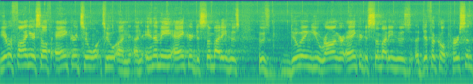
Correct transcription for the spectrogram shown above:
You ever find yourself anchored to, to an, an, enemy, anchored to somebody who's, who's doing you wrong, or anchored to somebody who's a difficult person,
